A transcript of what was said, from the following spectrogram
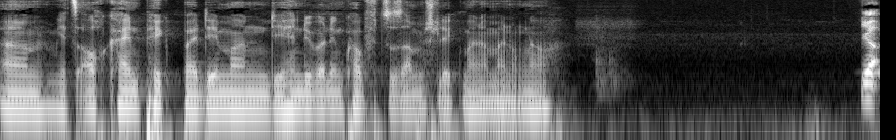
ähm, jetzt auch kein Pick, bei dem man die Hände über dem Kopf zusammenschlägt, meiner Meinung nach. ja,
